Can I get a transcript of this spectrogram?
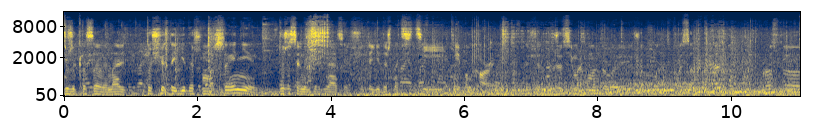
дуже красивий. Навіть то, що ти їдеш в машині, дуже сильно відрізняється, що ти їдеш на цій car. Так що дуже всім рекомендую, якщо ви будете колись просто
